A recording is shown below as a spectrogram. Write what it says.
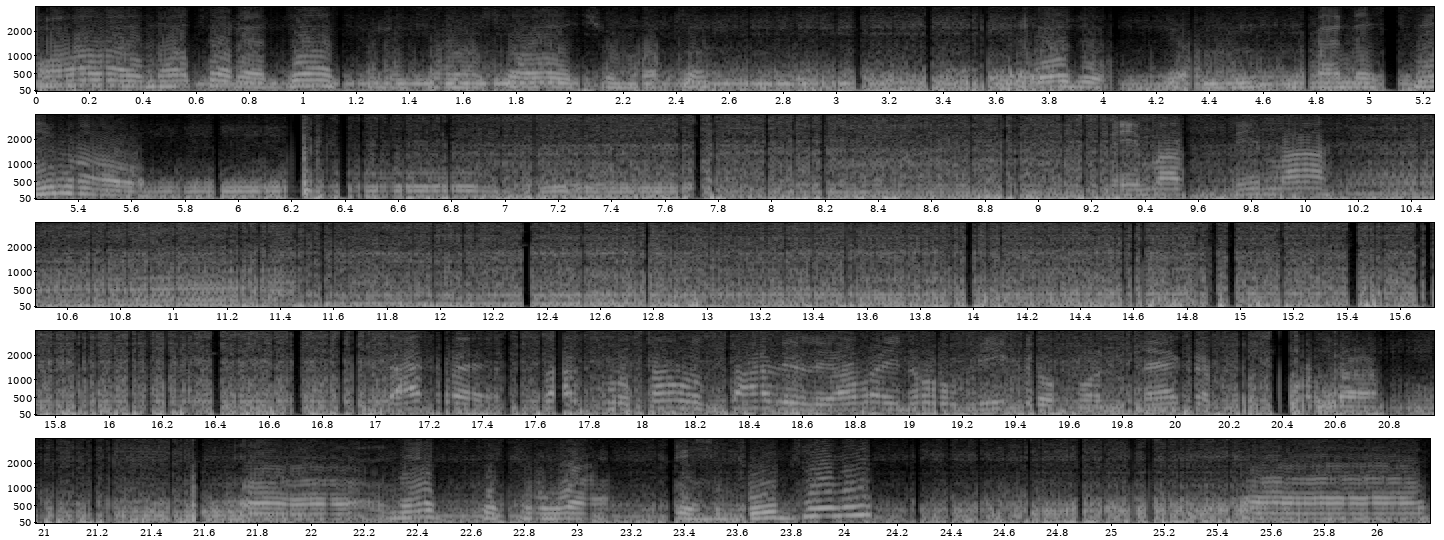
Ovaj motor je definitivno sljedeći motor. Ljudi, mene snimao. Snima, snima. Dakle, sad smo samo stavili ovaj novi mikrofon, nekako ga, nekako smo ga izbuđili. Uh,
